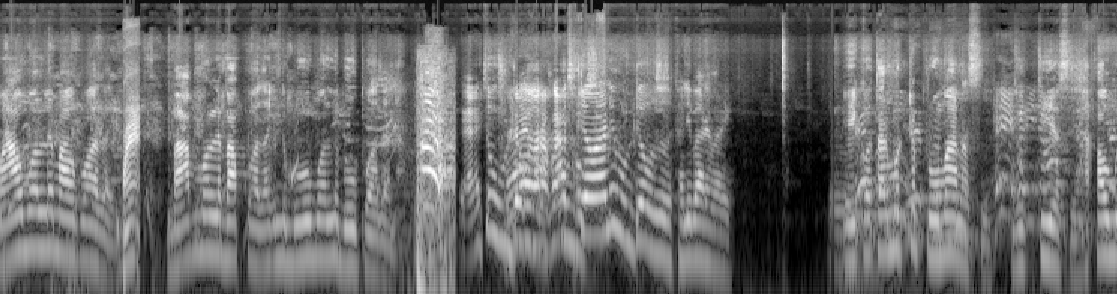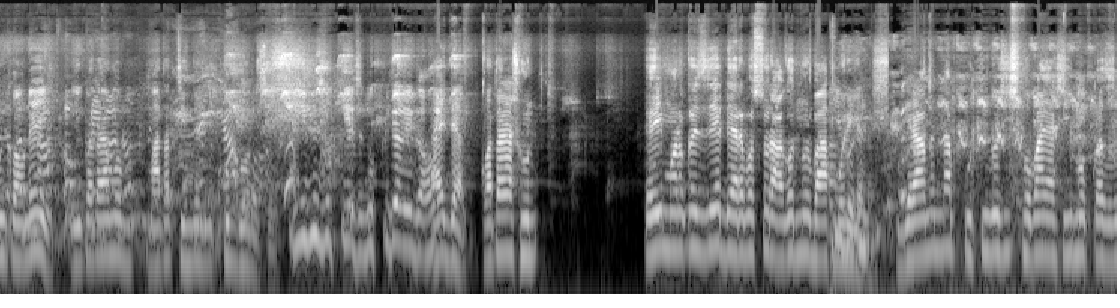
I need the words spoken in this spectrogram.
মাও মরলে মাও পাওয়া যায় বাপ মরলে বাপ পাওয়া যায় কিন্তু বউ মরলে বউ পাওয়া যায় না। এই তো উল্টে উল্টে উল্টে খালি বারে বারে। এই কথার মধ্যে প্রমাণ আছে যুক্তি আছে। হাকাও মুই কও নেই এই কথা আমার মাথার চিন্তা খুব বড় আছে। যুক্তি আছে যুক্তিটা তাই দেখ কথাটা শুন। এই মনে করে যে দেড় বছর আগত মোর বাপ মরে গেল। গ্রামের না প্রতিবেশী সবাই আসি মোক কাছে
